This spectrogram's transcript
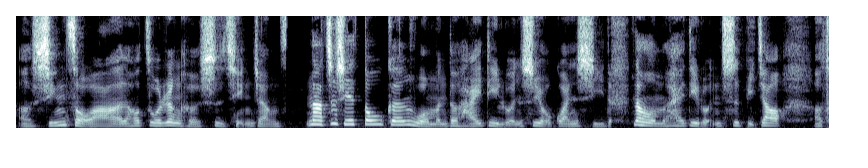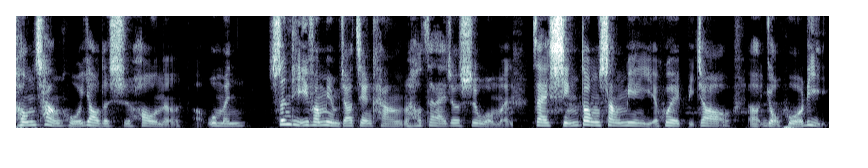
呃行走啊，然后做任何事情这样子。那这些都跟我们的海底轮是有关系的。那我们海底轮是比较呃通畅活跃的时候呢，呃，我们身体一方面比较健康，然后再来就是我们在行动上面也会比较呃有活力，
